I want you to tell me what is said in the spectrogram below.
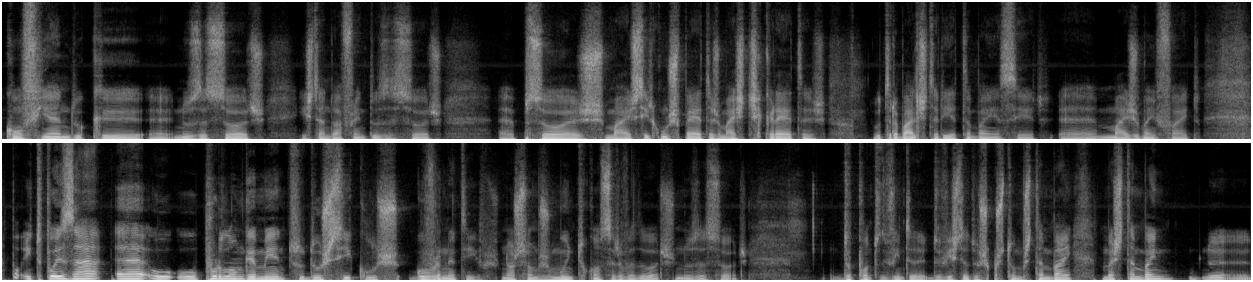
confiando que nos Açores, estando à frente dos Açores, pessoas mais circunspectas, mais discretas, o trabalho estaria também a ser uh, mais bem feito. Bom, e depois há uh, o, o, prolongamento dos ciclos governativos. Nós somos muito conservadores nos Açores, do ponto de vista, de vista dos costumes também, mas também uh,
